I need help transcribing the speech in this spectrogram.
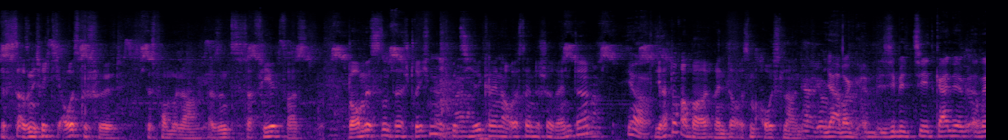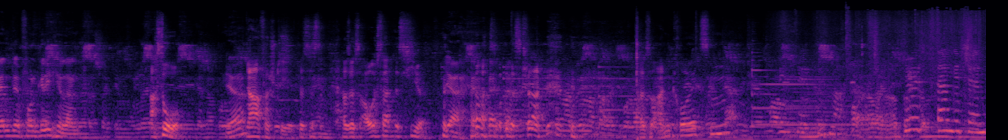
das ist also nicht richtig ausgefüllt, das Formular. Da, sind, da fehlt was. Warum ist es unterstrichen? Ich beziehe keine ausländische Rente. Ja. Sie hat doch aber Rente aus dem Ausland. Ja, aber äh, sie bezieht keine Rente von Griechenland. Ach so. Ja? Ja, verstehe. Das ist, also das Ausland ist hier. Ja. also, alles klar. Also ankreuzen. Tschüss, Dankeschön.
